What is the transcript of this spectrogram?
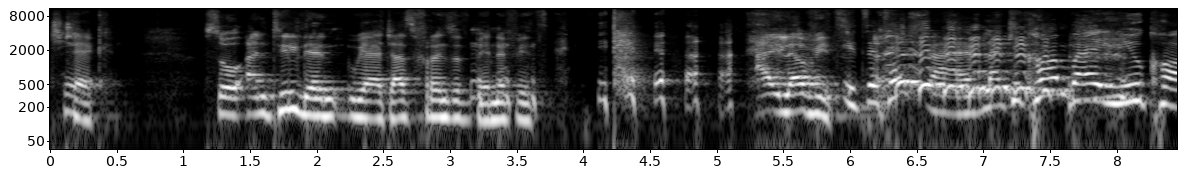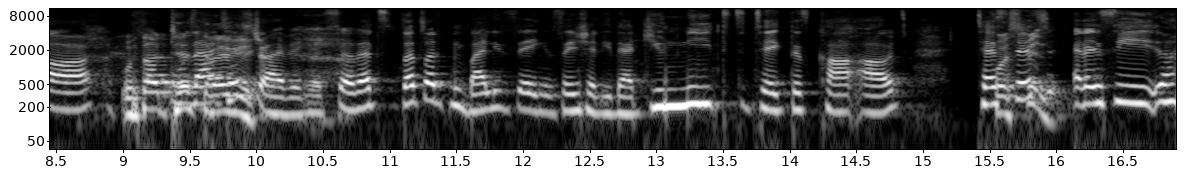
check. So until then, we are just friends with benefits. I love it. It's a test drive. like you can't buy a new car Without test without driving. test driving it. So that's that's what Mbali is saying essentially that you need to take this car out, test it, spin. and then see "Ugh,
